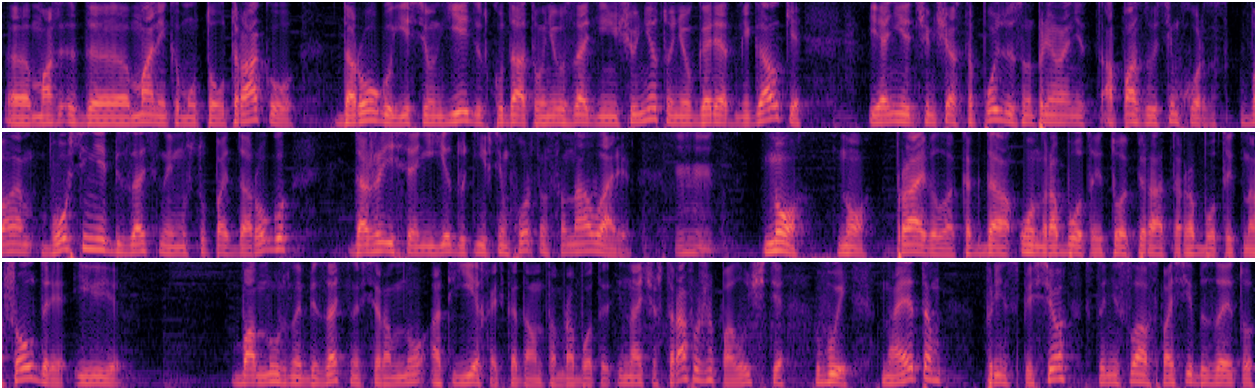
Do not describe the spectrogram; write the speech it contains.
э, маленькому тоутраку дорогу, если он едет куда-то, у него сзади ничего нет, у него горят мигалки, и они этим часто пользуются, например, они опаздывают в Тим Хортонс. Вам вовсе не обязательно им уступать дорогу, даже если они едут не в Тим Хортонс, а на аварию. Но, но, правило, когда он работает, то оператор работает на шолдере, и вам нужно обязательно все равно отъехать, когда он там работает, иначе штраф уже получите вы. На этом принципе, все. Станислав, спасибо за эту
